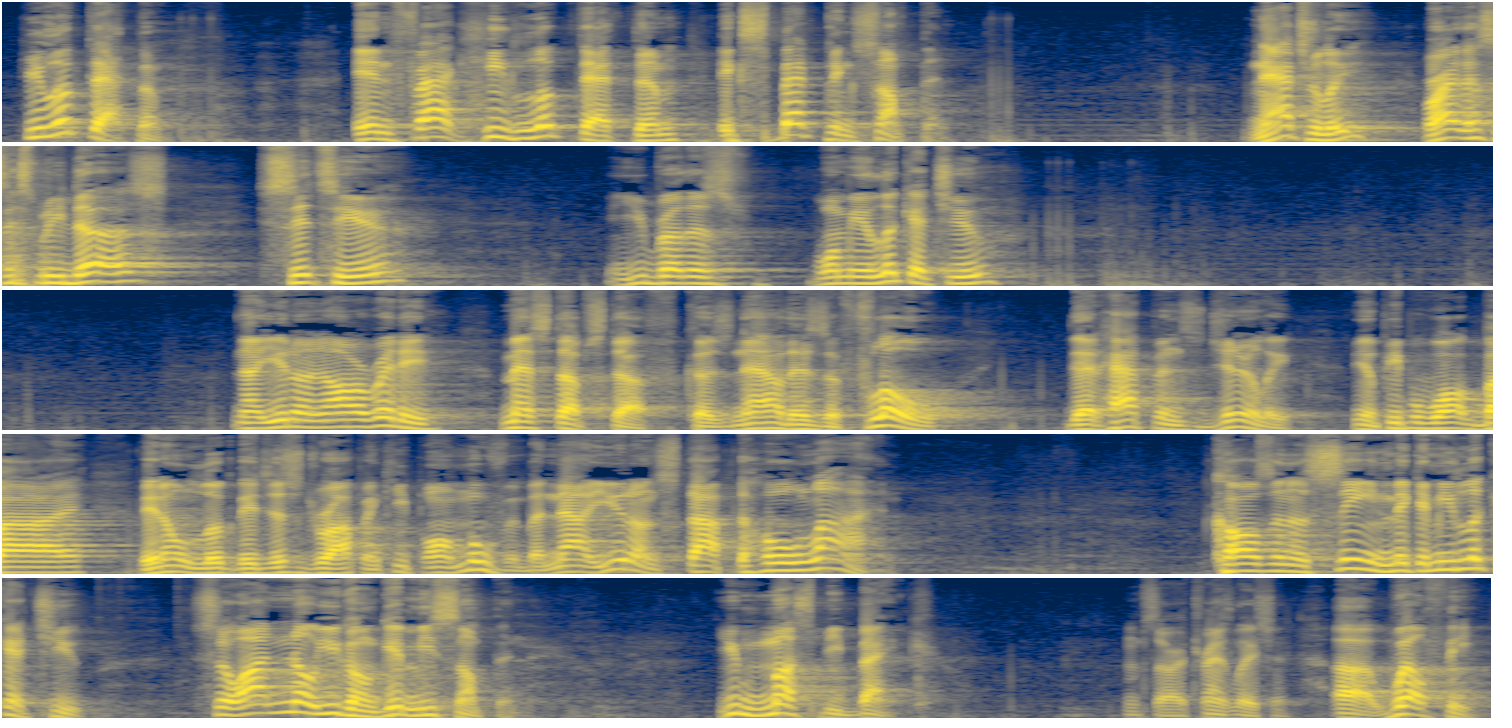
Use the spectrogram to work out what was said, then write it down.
He looked at them. In fact, he looked at them expecting something. Naturally, right? That's, that's what he does. Sits here, and you brothers want me to look at you. Now, you done already messed up stuff because now there's a flow that happens generally. You know, people walk by, they don't look, they just drop and keep on moving. But now you done stop the whole line, causing a scene, making me look at you. So I know you're to give me something. You must be bank. I'm sorry, translation. Uh, wealthy.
